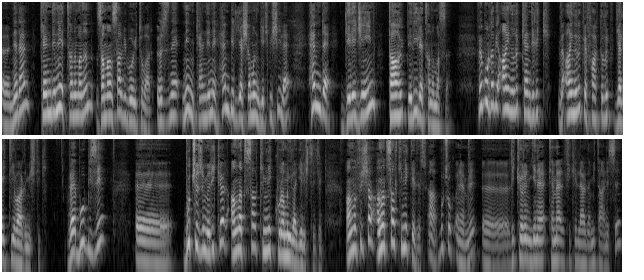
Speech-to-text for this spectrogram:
Neden? Kendini tanımanın zamansal bir boyutu var. Öznenin kendini hem bir yaşamın geçmişiyle hem de geleceğin taahhütleriyle tanıması. Ve burada bir aynılık, kendilik ve aynılık ve farklılık diyalektiği var demiştik. Ve bu bizi e, bu çözümü Ricoeur anlatısal kimlik kuramıyla geliştirecek. Anlatısal, anlatısal kimlik nedir? Ha, bu çok önemli. E, Ricoeur'ün yine temel fikirlerden bir tanesi.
